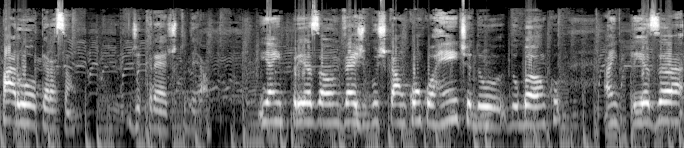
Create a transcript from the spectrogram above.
parou a operação de crédito dela. E a empresa, ao invés de buscar um concorrente do, do banco, a empresa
